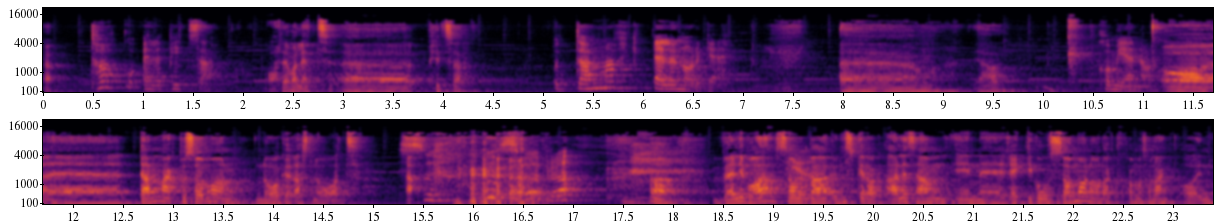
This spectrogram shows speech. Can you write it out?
Ja. Taco eller pizza? Å, det var lett. Uh, pizza. Og Danmark eller Norge? Uh, ja. Kom igjen nå. Og uh, Danmark på sommeren, Norge resten av året. Så, så bra. Veldig bra. Så vil jeg bare ønske dere alle sammen en eh, riktig god sommer når dere kommer så langt, og en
